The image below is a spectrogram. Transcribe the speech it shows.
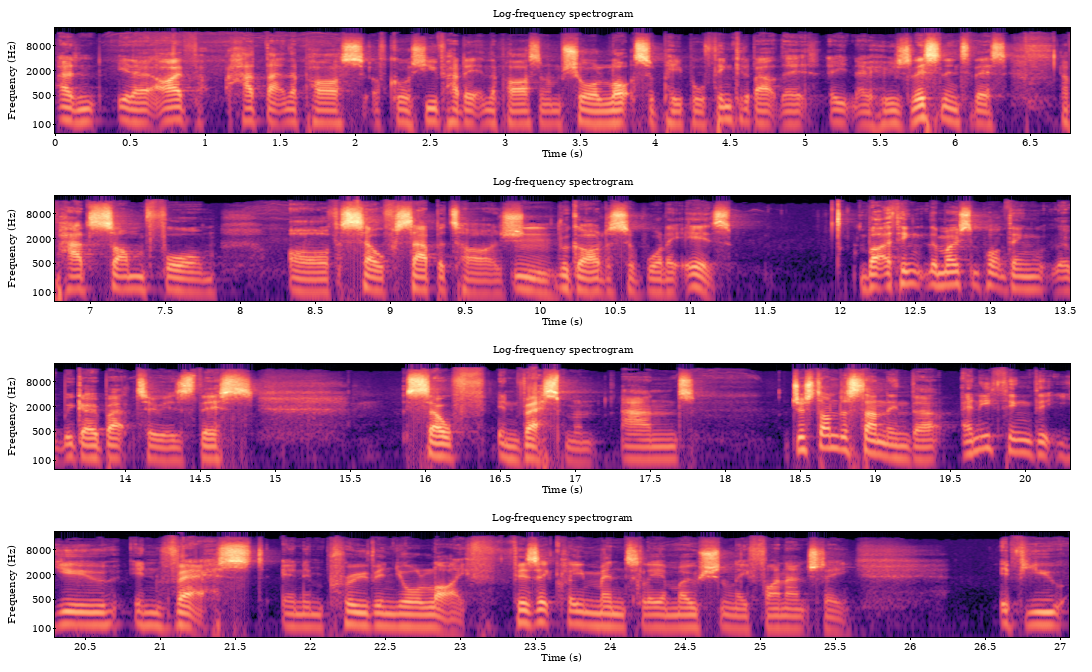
And you know, I've had that in the past. Of course, you've had it in the past, and I'm sure lots of people thinking about this, you know, who's listening to this, have had some form of self sabotage, Mm. regardless of what it is. But I think the most important thing that we go back to is this self investment and just understanding that anything that you invest in improving your life, physically, mentally, emotionally, financially, if you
